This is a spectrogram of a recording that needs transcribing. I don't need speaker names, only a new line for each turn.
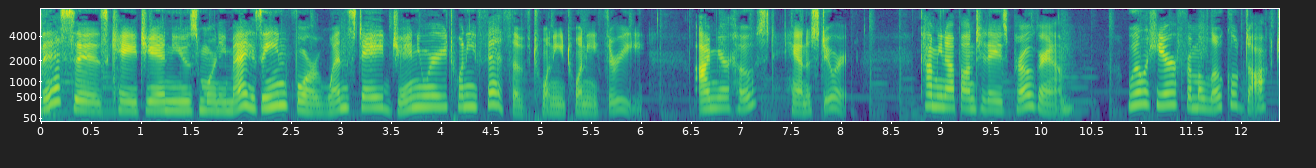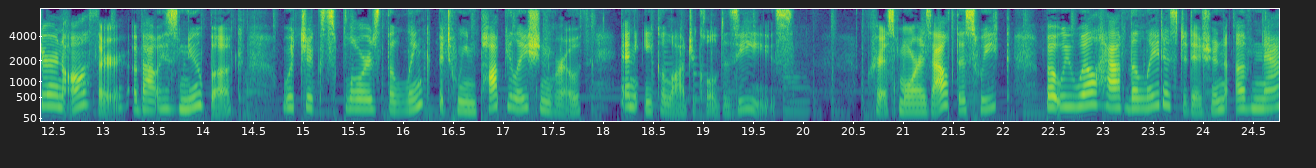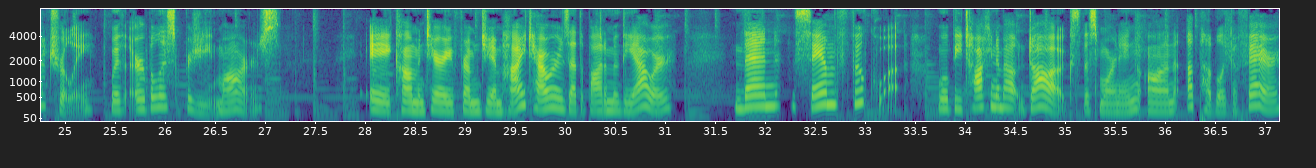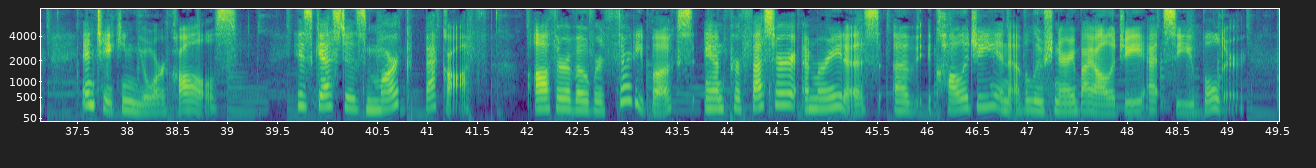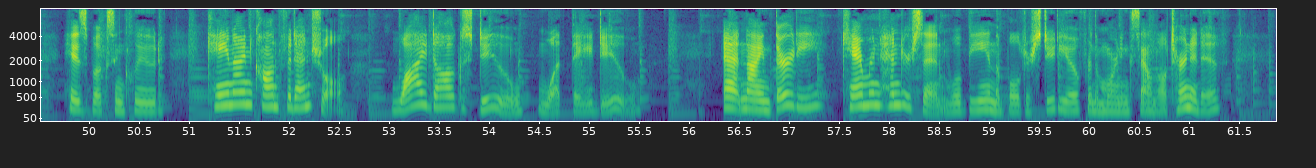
This is KGNU's Morning Magazine for Wednesday, January 25th of 2023. I'm your host, Hannah Stewart. Coming up on today's program, we'll hear from a local doctor and author about his new book, which explores the link between population growth and ecological disease. Chris Moore is out this week, but we will have the latest edition of Naturally with herbalist Brigitte Mars. A commentary from Jim Hightower is at the bottom of the hour. Then Sam Fuqua will be talking about dogs this morning on A Public Affair and taking your calls. His guest is Marc Bekoff, author of over 30 books and professor emeritus of ecology and evolutionary biology at CU Boulder. His books include Canine Confidential: Why Dogs Do What They Do at 9:30, Cameron Henderson will be in the Boulder studio for the Morning Sound Alternative.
